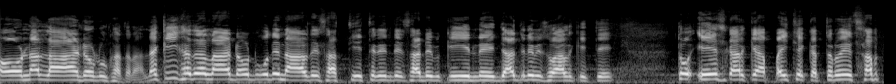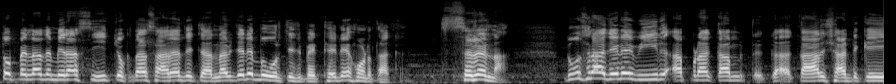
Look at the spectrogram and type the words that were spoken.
ਆਉਣ ਨਾਲ ਲਾਅ ਨੂੰ ਖਤਰਾ। ਲੈ ਕੀ ਖਤਰਾ ਲਾਅ ਨੂੰ? ਉਹਦੇ ਨਾਲ ਦੇ ਸਾਥੀ ਇੱਥੇ ਰਹਿੰਦੇ, ਸਾਡੇ ਵਕੀਲ ਨੇ, ਜੱਜ ਨੇ ਵੀ ਸਵਾਲ ਕੀਤੇ। ਤੋ ਇਸ ਕਰਕੇ ਆਪਾਂ ਇੱਥੇ ਇਕੱਤਰ ਹੋਏ। ਸਭ ਤੋਂ ਪਹਿਲਾਂ ਤਾਂ ਮੇਰਾ ਸੀਟ ਚੁੱਕਦਾ ਸਾਰਿਆਂ ਦੇ ਚਰਨਾਂ ਵਿੱਚ, ਜਿਹੜੇ ਮੋਰਚੇ 'ਚ ਬੈਠੇ ਨੇ ਹੁਣ ਤੱਕ। ਸਿਰਣਾ ਦੂਸਰਾ, ਜਿਹੜੇ ਵੀਰ ਆਪਣਾ ਕੰਮ ਤੇ ਕਾਰ ਛੱਡ ਕੇ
